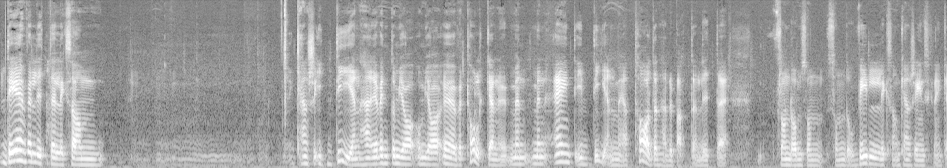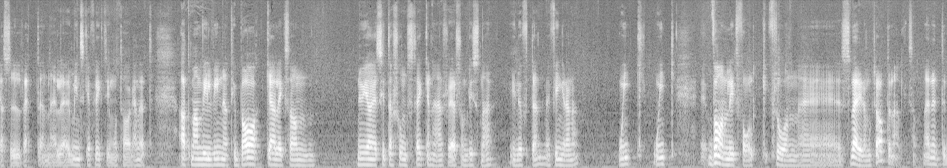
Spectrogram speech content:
det är väl lite liksom kanske idén här, jag vet inte om jag, om jag övertolkar nu, men, men är inte idén med att ta den här debatten lite från de som, som då vill liksom kanske inskränka asylrätten eller minska flyktingmottagandet. Att man vill vinna tillbaka liksom nu gör jag citationstecken här för er som lyssnar i luften med fingrarna. Wink, wink. Vanligt folk från eh, Sverigedemokraterna. Liksom. Är det inte,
